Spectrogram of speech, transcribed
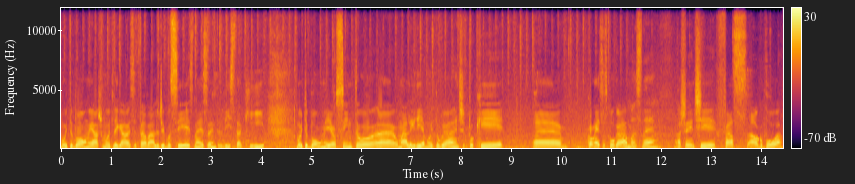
muito bom, eu acho muito legal esse trabalho de vocês, né, entrevista aqui muito bom. Eu sinto uh, uma alegria muito grande porque uh, com esses programas, né, a gente faz algo boa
